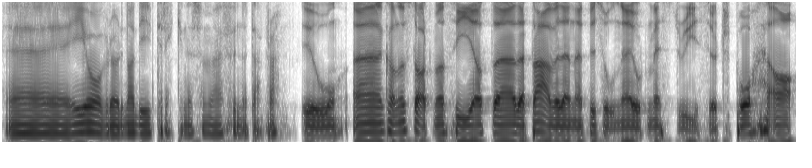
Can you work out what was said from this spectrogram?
i overordna de trekkene som er funnet derfra? Jo, jeg kan jo starte med å si at eh, dette er vel den episoden jeg har gjort mest research på av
